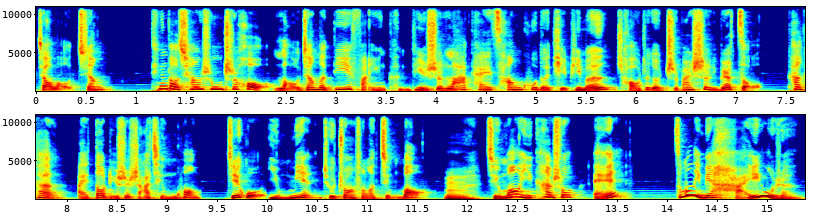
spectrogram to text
叫老姜。听到枪声之后，老姜的第一反应肯定是拉开仓库的铁皮门，朝这个值班室里边走，看看，哎，到底是啥情况。结果迎面就撞上了警帽。嗯，警帽一看说：“哎，怎么里面还有人？”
